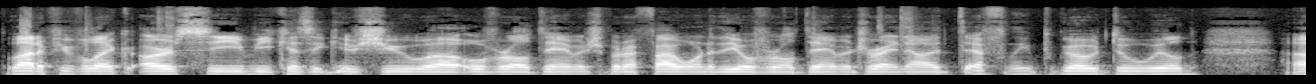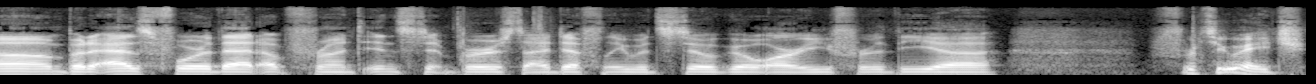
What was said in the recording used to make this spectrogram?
A lot of people like RC because it gives you uh, overall damage, but if I wanted the overall damage right now, I'd definitely go dual wield. Um, but as for that upfront instant burst, I definitely would still go RE for the uh, for 2H.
